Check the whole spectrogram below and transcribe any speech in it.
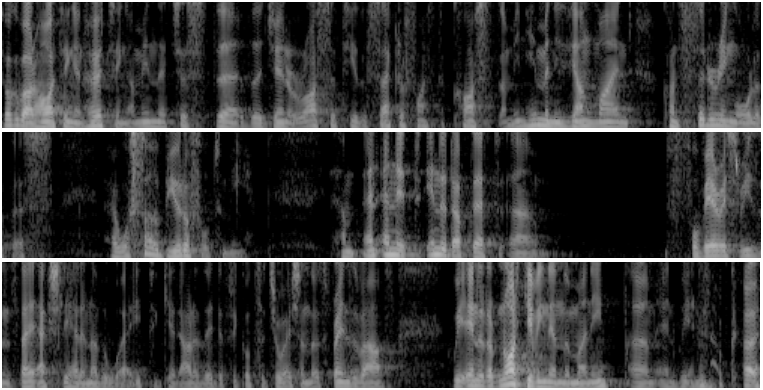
Talk about hearting and hurting. I mean, that just the, the generosity, the sacrifice, the cost. I mean, him and his young mind considering all of this it was so beautiful to me. Um, and, and it ended up that um, for various reasons, they actually had another way to get out of their difficult situation. Those friends of ours, we ended up not giving them the money, um, and we ended up going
